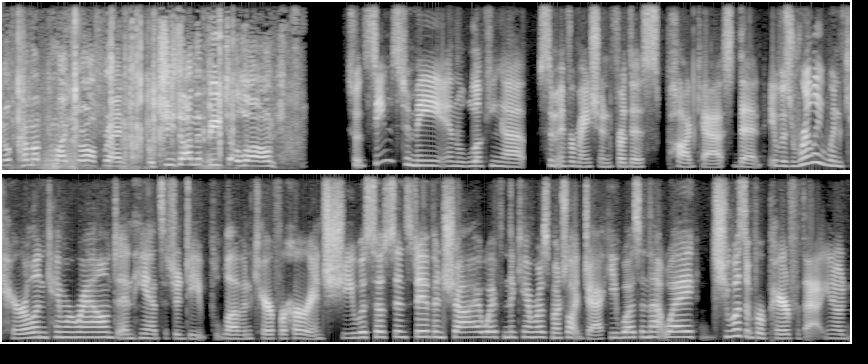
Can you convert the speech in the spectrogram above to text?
don't come up to my girlfriend when she's on the beach alone. So it seems to me, in looking up some information for this podcast, that it was really when Carolyn came around and he had such a deep love and care for her, and she was so sensitive and shy away from the cameras, much like Jackie was in that way. She wasn't prepared for that. You know,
